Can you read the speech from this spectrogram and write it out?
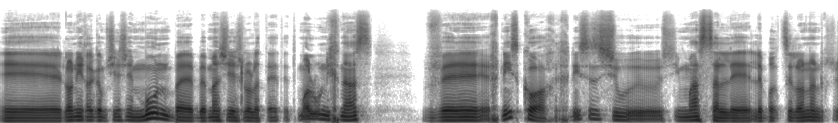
ולא נראה גם שיש אמון במה שיש לו לתת. אתמול הוא נכנס והכניס כוח, הכניס איזושהי מסה לברצלונה, אני חושב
